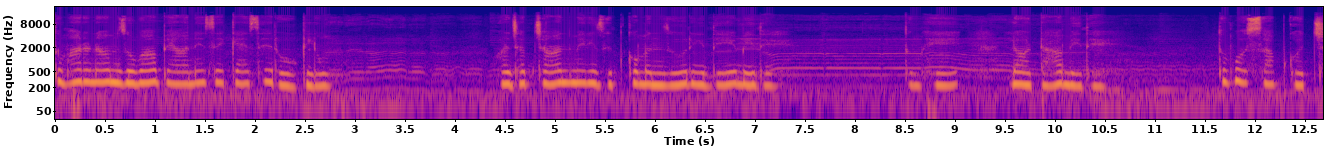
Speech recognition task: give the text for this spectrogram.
तुम्हारा नाम जुबा पे आने से कैसे रोक लूँ? और जब चाँद मेरी ज़िद को मंजूरी दे भी दे, तुम्हें लौटा भी दे तो वो सब कुछ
